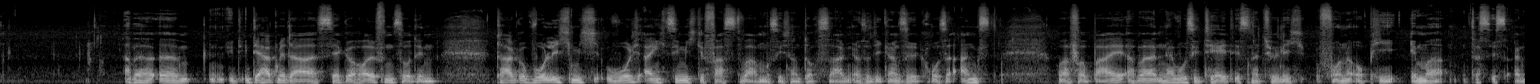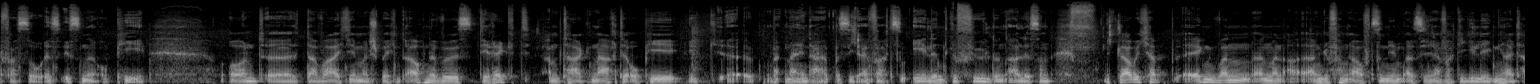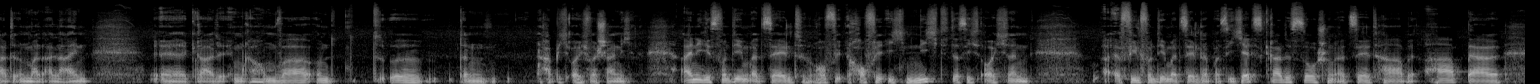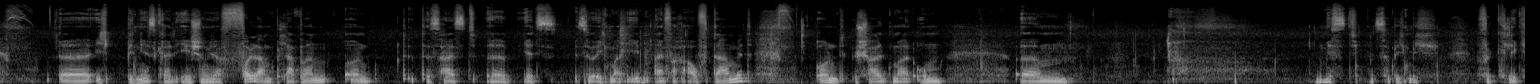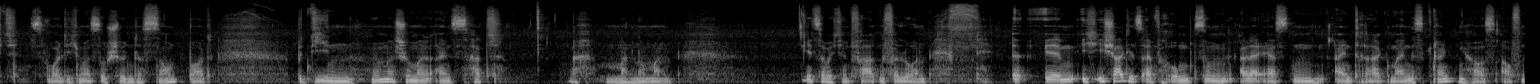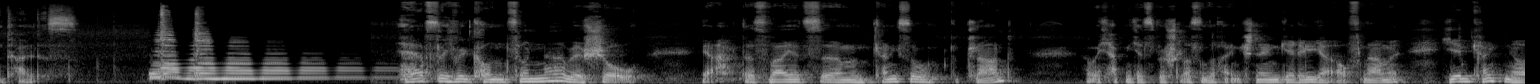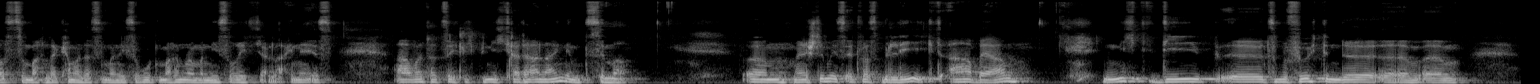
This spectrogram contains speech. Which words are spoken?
Aber ähm, der hat mir da sehr geholfen, so den Tag, obwohl ich mich, obwohl ich eigentlich ziemlich gefasst war, muss ich dann doch sagen. Also die ganze große Angst war vorbei, aber Nervosität ist natürlich vor einer OP immer, das ist einfach so, es ist eine OP. Und äh, da war ich dementsprechend auch nervös. Direkt am Tag nach der OP, ich, äh, nein, da habe ich sich einfach zu elend gefühlt und alles. Und ich glaube, ich habe irgendwann einmal angefangen aufzunehmen, als ich einfach die Gelegenheit hatte und mal allein äh, gerade im Raum war. Und äh, dann habe ich euch wahrscheinlich einiges von dem erzählt. Hoffe, hoffe ich nicht, dass ich euch dann äh, viel von dem erzählt habe, was ich jetzt gerade so schon erzählt habe. Aber äh, ich bin jetzt gerade eh schon wieder voll am Plappern und das heißt, äh, jetzt, höre ich mal eben einfach auf damit und schalte mal um. Ähm, Mist, jetzt habe ich mich verklickt. Jetzt wollte ich mal so schön das Soundboard bedienen. Wenn man schon mal eins hat. Ach Mann, oh Mann. Jetzt habe ich den Faden verloren. Äh, ähm, ich, ich schalte jetzt einfach um zum allerersten Eintrag meines Krankenhausaufenthaltes. Herzlich willkommen zur Nabelshow. Ja, das war jetzt ähm, gar nicht so geplant, aber ich habe mich jetzt beschlossen, noch eine schnelle Guerilla-Aufnahme hier im Krankenhaus zu machen. Da kann man das immer nicht so gut machen, wenn man nicht so richtig alleine ist. Aber tatsächlich bin ich gerade allein im Zimmer. Ähm, meine Stimme ist etwas belegt, aber nicht die äh, zu befürchtende ähm, ähm,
